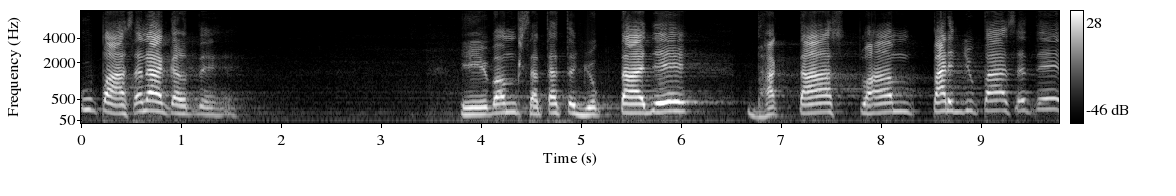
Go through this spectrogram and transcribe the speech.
उपासना करते हैं। एवं सतत युक्ता जे भक्ता स्वाम परजुपासते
